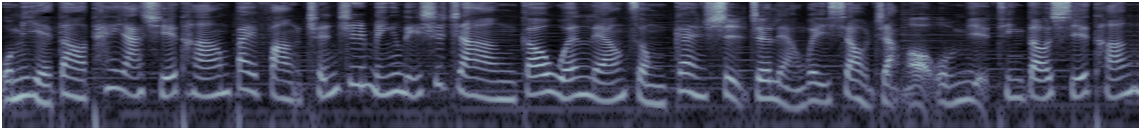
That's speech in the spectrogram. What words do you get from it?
我们也到泰雅学堂拜访陈志明理事长、高文良总干事这两位校长哦。我们也听到学堂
